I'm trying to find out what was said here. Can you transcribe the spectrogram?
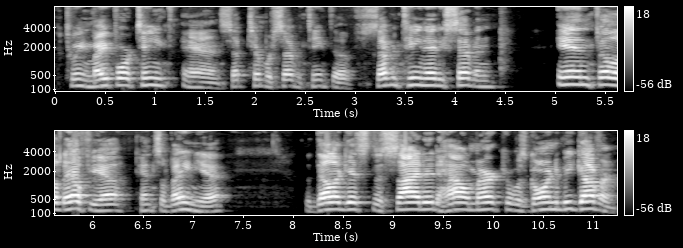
Between May 14th and September 17th of 1787, in Philadelphia, Pennsylvania, the delegates decided how America was going to be governed.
